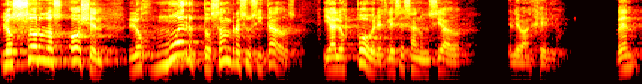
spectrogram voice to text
los sordos oyen, los muertos son resucitados y a los pobres les es anunciado el Evangelio. ¿Ven?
